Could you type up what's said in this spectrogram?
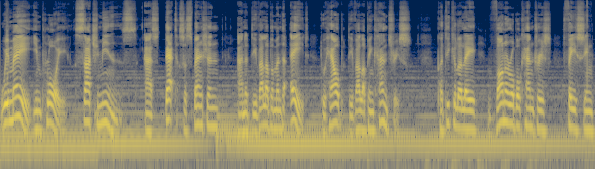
We may employ such means as debt suspension and development aid to help developing countries, particularly vulnerable countries facing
